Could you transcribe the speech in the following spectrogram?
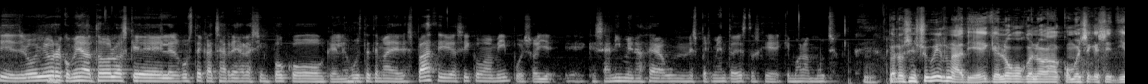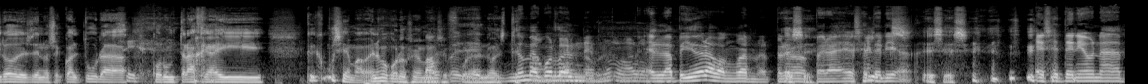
Sí, desde luego yo recomiendo a todos los que les guste cacharrear así un poco, que les guste el tema del espacio y así como a mí, pues oye, eh, que se animen a hacer algún experimento de estos que, que molan mucho. Pero sin subir nadie, ¿eh? que luego que no hagan como ese que se tiró desde no sé cuál altura Sí. con un traje ahí. ¿Qué, ¿Cómo se llamaba? No me acuerdo cómo se llamaba ese eh, fuera, no, este. no me Van acuerdo el, Werner, ¿no? El apellido era Van Werner, pero Ese. pero ese Félix. tenía Ese, ese. ese tenía una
